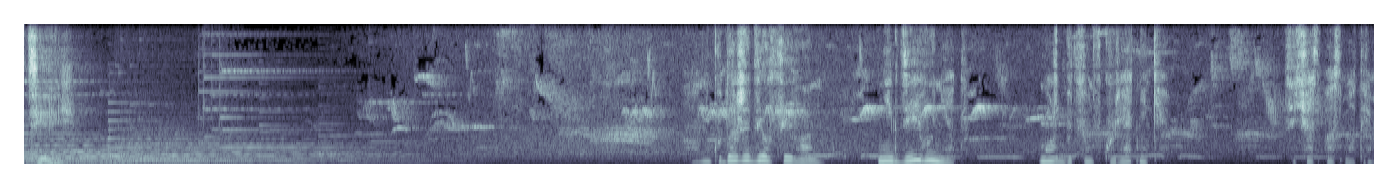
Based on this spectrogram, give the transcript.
детей. Ну куда же делся Иван? Нигде его нет. Может быть, он в курятнике? Сейчас посмотрим.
